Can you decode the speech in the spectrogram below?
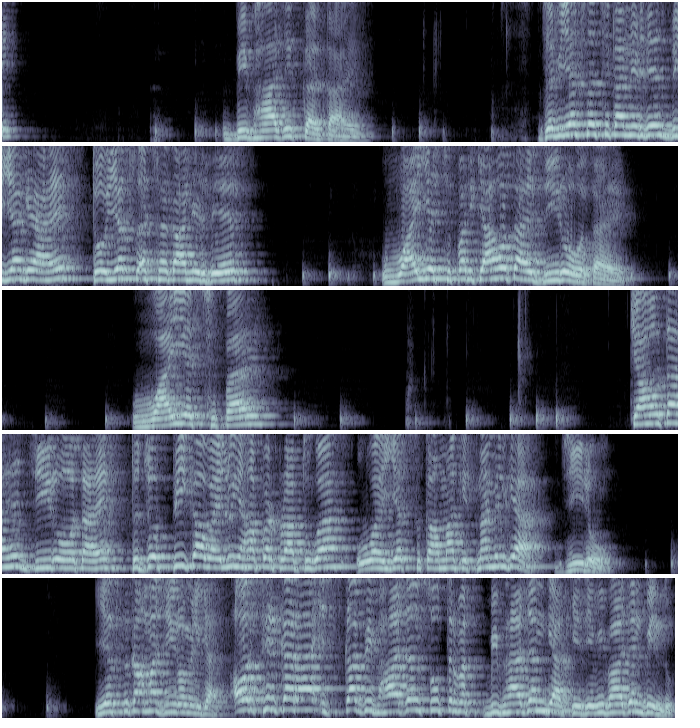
विभाजित करता है। जब यक्ष अक्ष का निर्देश दिया गया है तो यक्ष अक्ष का निर्देश वाई अक्ष पर क्या होता है? ज़ीरो होता है। वाई अक्ष पर क्या होता है? ज़ीरो होता है। तो जो पी का वैल्यू यहाँ पर प्राप्त हुआ, वह यक्ष कामा कितना मिल गया? ज़ीरो। यक्स कामा ज़ीरो मिल गया। और फिर कह रहा है, इसका विभाजन सूत्र विभाजन ज्ञात कीजिए, विभाजन बिंदु।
